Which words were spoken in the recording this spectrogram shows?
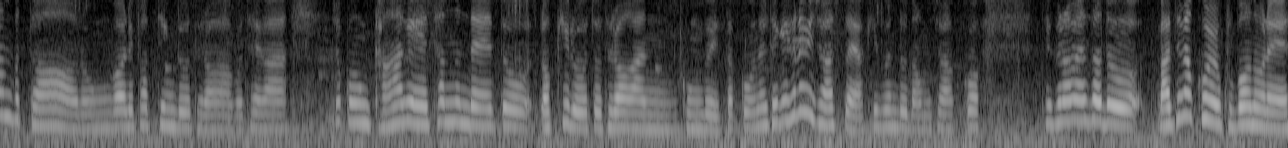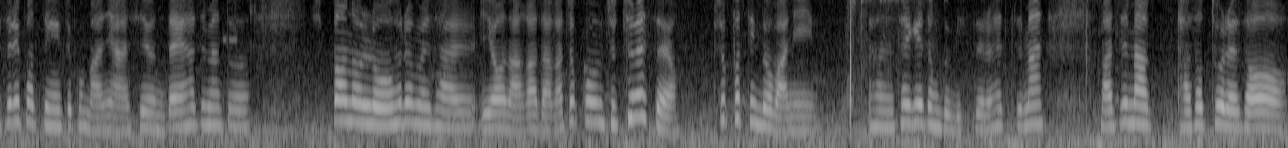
초반부터 롱거리 퍼팅도 들어가고 제가 조금 강하게 쳤는데 또 럭키로 또 들어간 공도 있었고 오늘 되게 흐름이 좋았어요. 기분도 너무 좋았고 네, 그러면서도 마지막 홀 9번 홀에 3퍼팅이 조금 많이 아쉬운데 하지만 또 10번 홀로 흐름을 잘 이어나가다가 조금 주춤했어요. 숏퍼팅도 많이 한 3개 정도 미스를 했지만 마지막 다섯 홀에서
